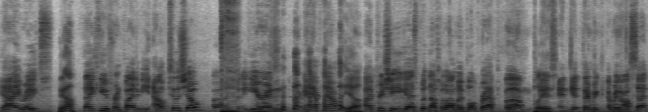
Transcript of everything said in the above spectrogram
Guy Riggs, Yeah. thank you for inviting me out to the show. Uh, it's been a year and year and a half now. Yeah. I appreciate you guys putting up with all my bull crap. Um, Please. And, and get everything all set.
